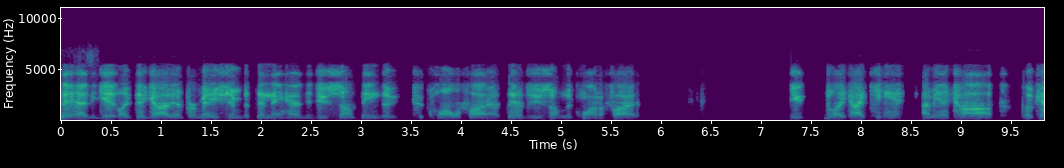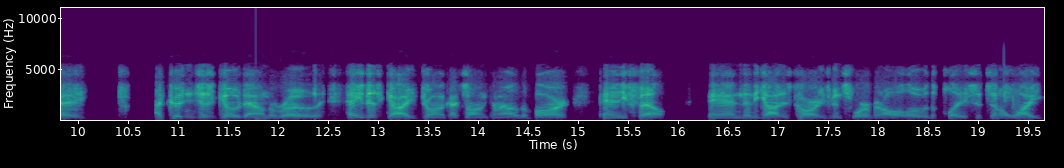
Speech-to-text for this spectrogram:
they had to get like they got information, but then they had to do something to to qualify it. They had to do something to quantify it. You like I can't. I mean, a cop, okay. I couldn't just go down the road. Hey, this guy's drunk. I saw him come out of the bar and he fell. And then he got his car he's been swerving all over the place. It's in a white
